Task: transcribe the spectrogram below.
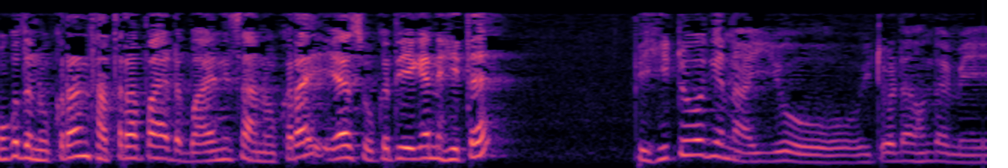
මොකද නොකරන් සතර පායට බය නිසා නොකරයි. එයා සුගතිය ගැන හිත පිහිටුවගෙන අයියෝ ඊට වඩා හොඳයි මේ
